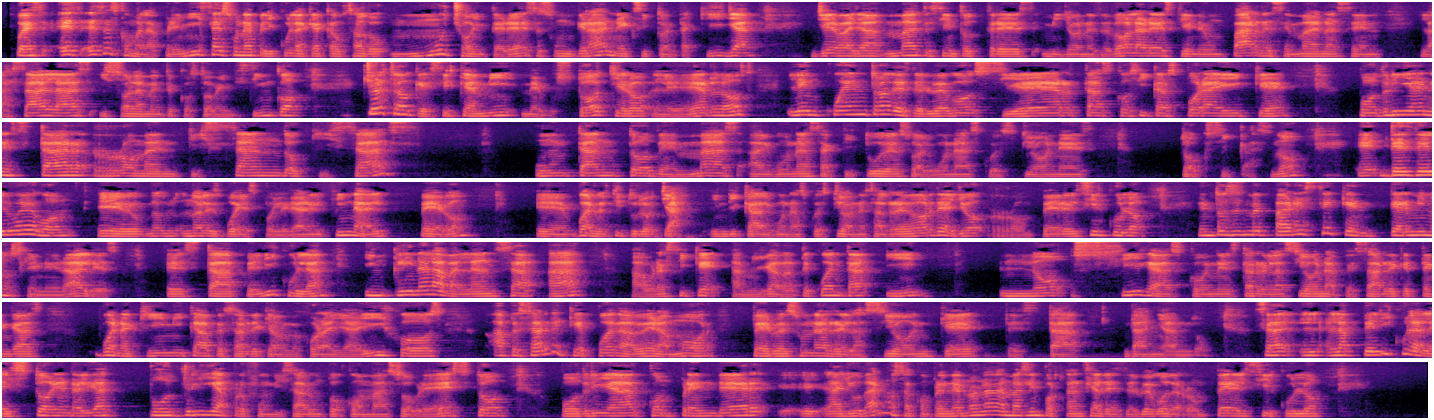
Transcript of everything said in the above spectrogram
Pues esa es como la premisa, es una película que ha causado mucho interés, es un gran éxito en taquilla, lleva ya más de 103 millones de dólares, tiene un par de semanas en las salas y solamente costó 25. Yo les tengo que decir que a mí me gustó, quiero leerlos. Le encuentro desde luego ciertas cositas por ahí que podrían estar romantizando quizás un tanto de más algunas actitudes o algunas cuestiones tóxicas, ¿no? Eh, desde luego, eh, no, no, les voy a spoilerar el final, pero eh, bueno, el título ya indica algunas cuestiones alrededor de ello, romper el círculo. Entonces me parece que en términos generales, esta película inclina la balanza a, ahora sí que, amiga, date cuenta y no sigas con esta relación a pesar de que tengas buena química, a pesar de que a lo mejor haya hijos, a pesar de que pueda haber amor, pero es una relación que te está dañando. O sea, la película, la historia en realidad podría profundizar un poco más sobre esto, podría comprender, eh, ayudarnos a comprender no nada más la importancia desde luego de romper el círculo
